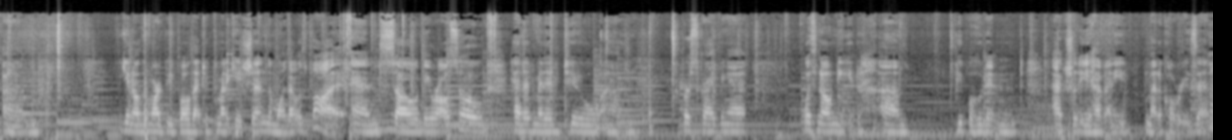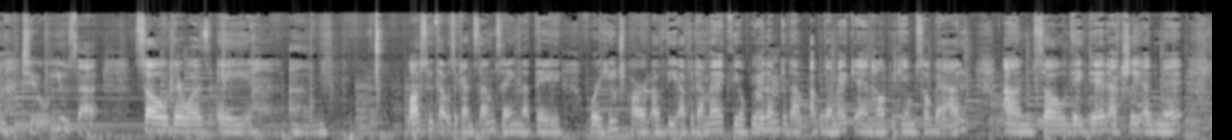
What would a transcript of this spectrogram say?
You know, the more people that took the medication, the more that was bought. And so they were also had admitted to um, prescribing it with no need. Um, people who didn't actually have any medical reason to use that. So there was a um, lawsuit that was against them saying that they were a huge part of the epidemic, the opioid epidem- epidemic, and how it became so bad. Um, so they did actually admit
